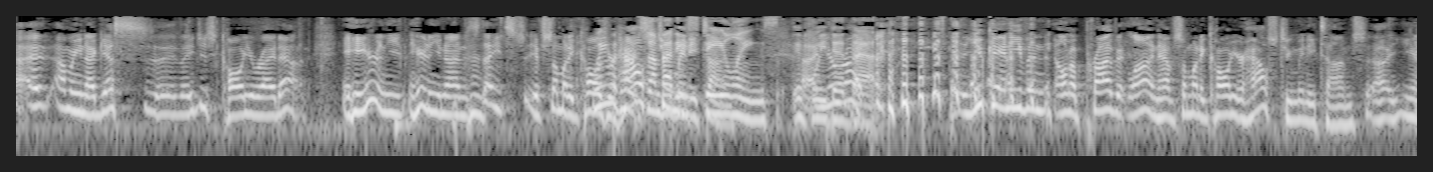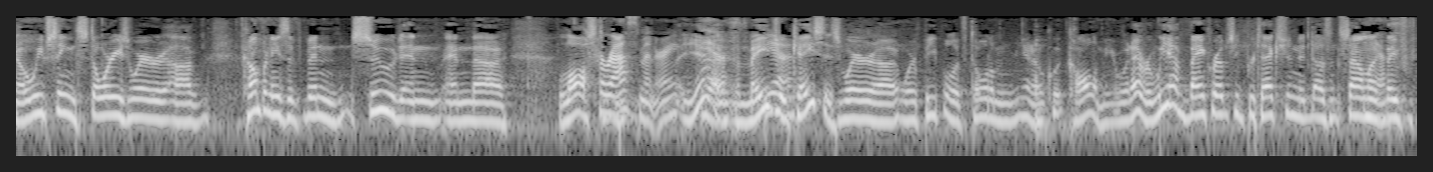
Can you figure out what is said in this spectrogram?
I, I mean, I guess uh, they just call you right out. Here in the, here in the United States, if somebody calls we your would house too somebody's many times, feelings if Uh, we you're did right. that. you can't even on a private line have somebody call your house too many times. Uh, you know, we've seen stories where uh, companies have been sued and and uh, lost Harassment, right? Yeah, Yes. major Yeah. cases where uh, where people have told them, you know, quit calling me or whatever. We have bankruptcy protection. It doesn't sound like Yes. they've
